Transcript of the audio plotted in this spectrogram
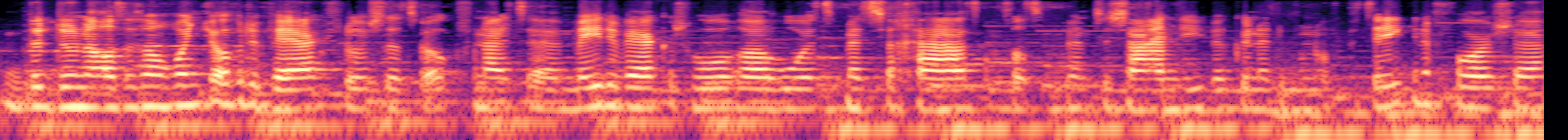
we doen altijd een rondje over de werkvloer, zodat we ook vanuit de medewerkers horen hoe het met ze gaat. Of dat er punten zijn die we kunnen doen of betekenen voor ze.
